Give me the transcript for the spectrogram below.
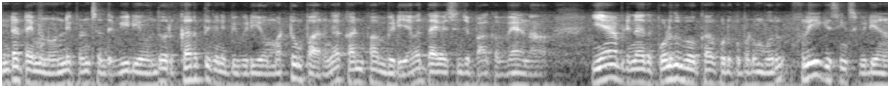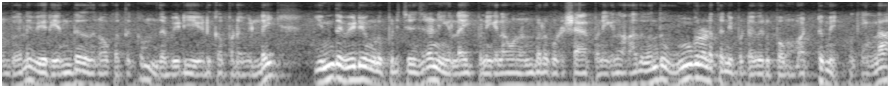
entertainment only friends இந்த வீடியோ வந்து ஒரு கருத்து கணிப்பு வீடியோ மட்டும் பாருங்கள் கன்ஃபார்ம் வீடியோவை தயவு செஞ்சு பார்க்க வேணாம். ஏன் அப்படின்னா இது பொழுதுபோக்காக கொடுக்கப்படும் ஒரு ஃப்ரீ கெஸ்ஸிங்ஸ் வீடியோ நண்பர்கள் வேறு எந்த நோக்கத்துக்கும் இந்த வீடியோ எடுக்கப்படவில்லை. இந்த வீடியோ உங்களுக்கு பிடிச்சிருந்துச்சுன்னா நீங்கள் லைக் பண்ணிக்கலாம். உங்கள் நண்பர்கள் கூட ஷேர் பண்ணிக்கலாம். அது வந்து உங்களோட தனிப்பட்ட விருப்பம் மட்டுமே. ஓகேங்களா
